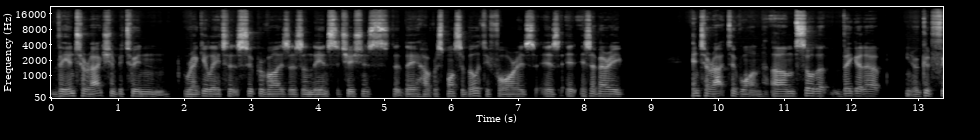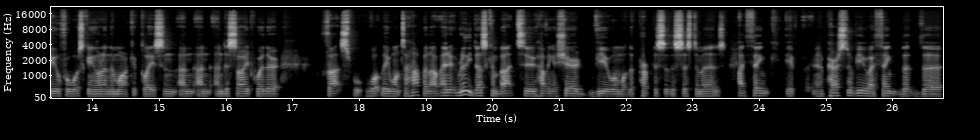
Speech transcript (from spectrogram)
the interaction between regulators supervisors and the institutions that they have responsibility for is is is a very interactive one um, so that they get a you know good feel for what's going on in the marketplace and and and, and decide whether that's what they want to happen. And it really does come back to having a shared view on what the purpose of the system is. I think, if in a personal view, I think that the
